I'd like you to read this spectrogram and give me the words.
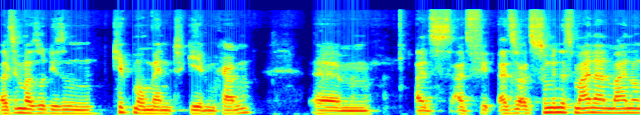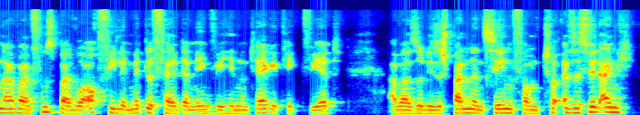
weil es immer so diesen Kippmoment geben kann. Ähm, als, als, also als zumindest meiner Meinung nach beim Fußball, wo auch viel im Mittelfeld dann irgendwie hin und her gekickt wird. Aber so diese spannenden Szenen vom Tor, also es wird eigentlich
